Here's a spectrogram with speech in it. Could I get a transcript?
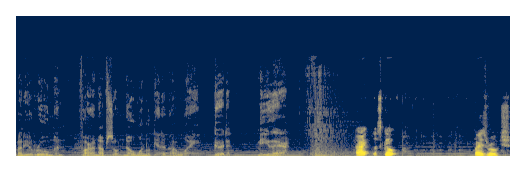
Plenty of room and far enough so no one will get in our way. Good. Meet you there. Alright, let's go. Where's Roach?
